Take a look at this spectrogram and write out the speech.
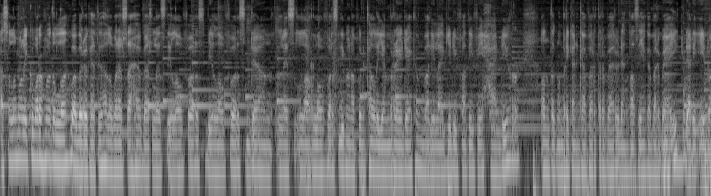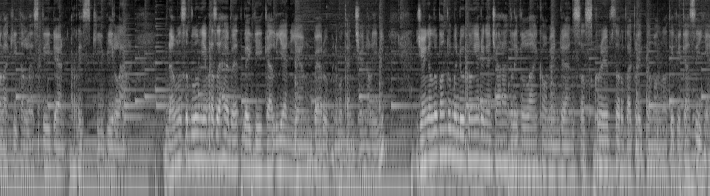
Assalamualaikum warahmatullahi wabarakatuh. Halo para sahabat Lesti Lovers, Belovers, dan Leslar Lovers Di mana pun kalian berada kembali lagi di TV hadir Untuk memberikan kabar terbaru dan pastinya kabar baik Dari idola kita Lesti dan Rizky Bilar. Namun sebelumnya para sahabat Bagi kalian yang baru menemukan channel ini Jangan lupa untuk mendukungnya dengan cara klik like, komen, dan subscribe Serta klik tombol notifikasinya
